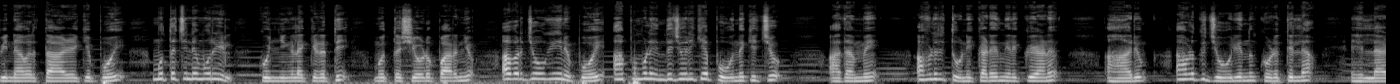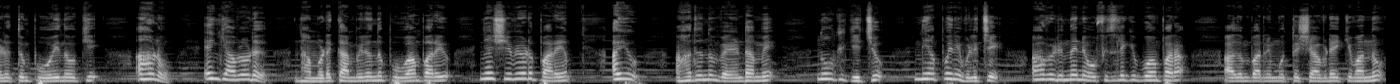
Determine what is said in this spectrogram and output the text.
പിന്നെ അവർ താഴേക്ക് പോയി. മുത്തച്ഛന്റെ മുറിയിൽ കുഞ്ഞുങ്ങളെ കിടത്തി. മുത്തശ്ശിയോട് പറഞ്ഞു അവർ ജോഗിങ്ങിന് പോയി. അപ്പം അപ്പോൾ എന്ത് ജോലിക്കാ പോകുന്ന കിച്ചു അതമ്മേ അവളൊരു തുണിക്കടയിൽ നിൽക്കുകയാണ്. ആരും അവൾക്ക് ജോലിയൊന്നും കൊടുത്തില്ല. എല്ലായിടത്തും പോയി നോക്കി. ആണോ? എങ്കിൽ അവളോട് നമ്മുടെ കമ്പനിയിൽ പോവാൻ പറയൂ. ഞാൻ ശിവയോട് പറയാം. അയ്യോ അതൊന്നും വേണ്ട അമ്മേ. നോക്കി കിച്ചു നീ അപ്പനെ വിളിച്ചേ. അവിടെ നിന്ന് തന്നെ ഓഫീസിലേക്ക് പോകാൻ പറ. അതും പറഞ്ഞ് മുത്തശ്ശി അവിടേക്ക് വന്നു.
